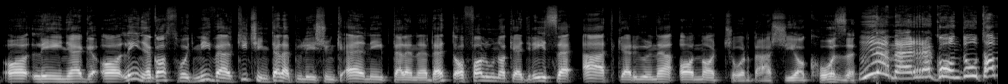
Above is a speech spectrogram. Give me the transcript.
a lényeg. A lényeg az, hogy mivel kicsiny településünk elnéptelenedett, a falunak egy része átkerülne a nagycsordásiakhoz. Nem erre gondoltam,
